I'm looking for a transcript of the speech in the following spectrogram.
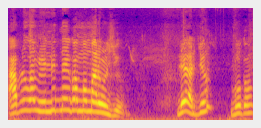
આપણું કામ વેલ્યું જ નહીં ગામમાં મારું ઓળશું લે અર્જુન હું કહું.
